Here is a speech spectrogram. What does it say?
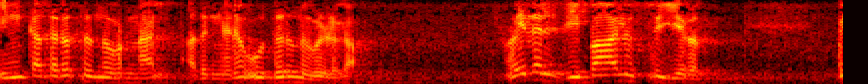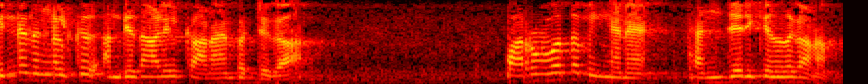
ഇൻകതരത്ത് എന്ന് പറഞ്ഞാൽ അതിങ്ങനെ ഉതിർന്നു വീഴുക. വൈതൽ ജിബാലു സുയിറത്ത് പിന്നെ നിങ്ങൾക്ക് അന്ത്യനാളിൽ കാണാൻ പറ്റുക പർവതം ഇങ്ങനെ സഞ്ചരിക്കുന്നത് കാണാം.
